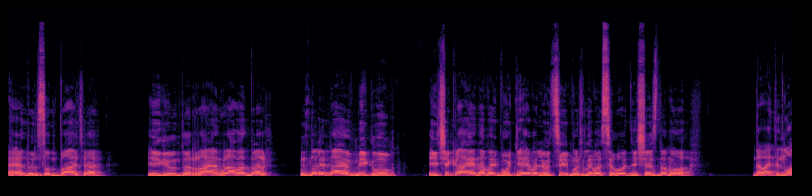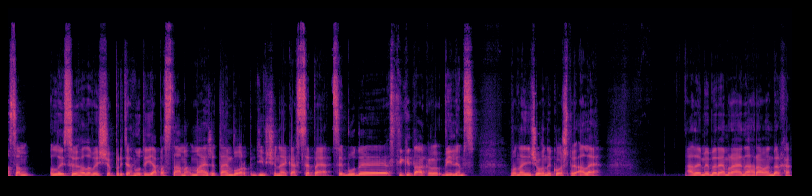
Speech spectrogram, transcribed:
Едерсон, батя і Гюнтер. Райан Гравенберг залітає в мій клуб і чекає на майбутні еволюції. Можливо, сьогодні щось дамо. Давайте носом лисої голови, щоб притягнути я пастама. Майже таймворп, дівчина, яка з ЦП. Це буде стікітако Вільямс. Вона нічого не коштує. Але. Але ми беремо Райана Гравенберга.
